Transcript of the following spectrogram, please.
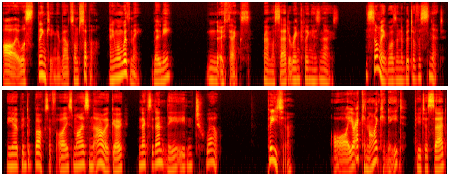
I was thinking about some supper. Anyone with me? Moony? No thanks, Remus said, wrinkling his nose. His stomach was in a bit of a snit. He opened a box of ice mice an hour ago and accidentally eaten twelve. Peter. Oh, I reckon I could eat, Peter said,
